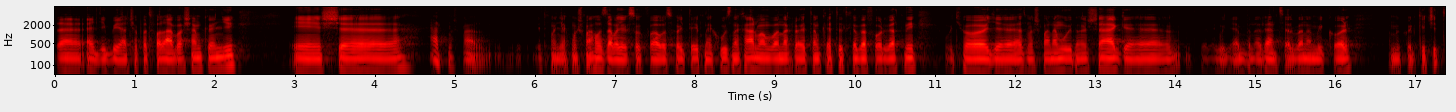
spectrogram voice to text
de egyik BL csapat falában sem könnyű. És hát most már itt mondjak, most már hozzá vagyok szokva ahhoz, hogy tépnek, húznak, hárman vannak rajtam, kettőt kell beforgatni, úgyhogy ez most már nem újdonság, ugye ebben a rendszerben, amikor, amikor kicsit,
